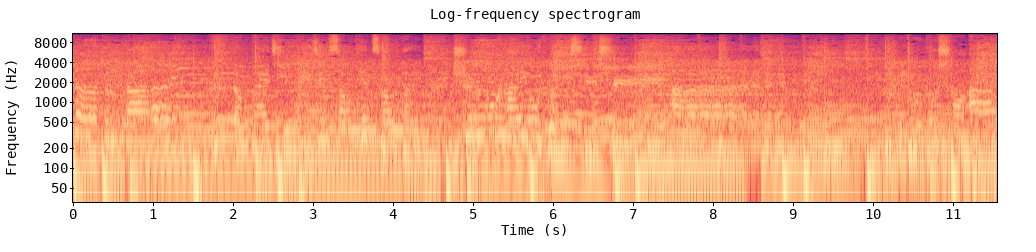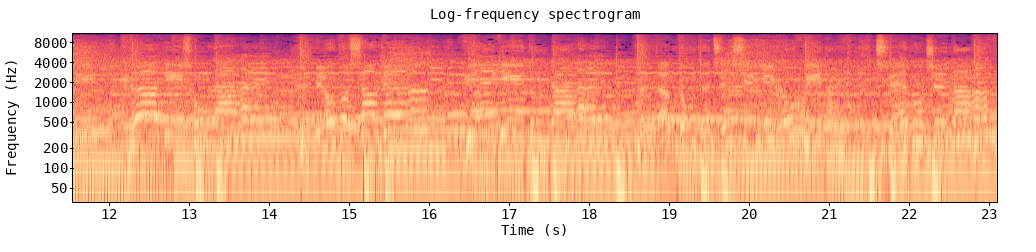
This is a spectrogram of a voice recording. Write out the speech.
得等待当爱情已经桑田沧海是否还有勇气去爱？有多少爱可以重来？有多少人愿意等待当懂得珍惜以后回来却不知那份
